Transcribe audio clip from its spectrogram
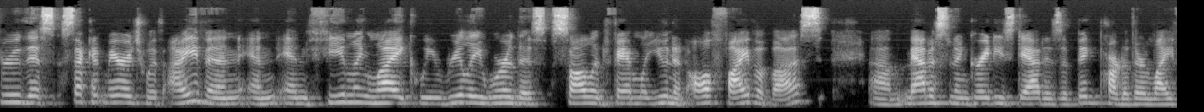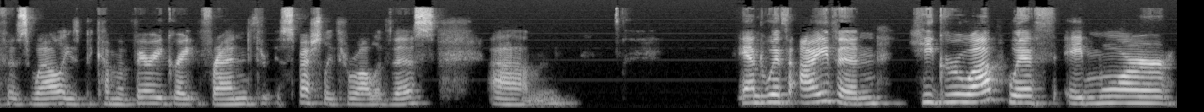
through this second marriage with Ivan and and feeling like we really were this solid family unit, all five of us. Um, Madison and Grady's dad is a big part of their life as well. He's become a very great friend, especially through all of this. Um, and with Ivan, he grew up with a more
